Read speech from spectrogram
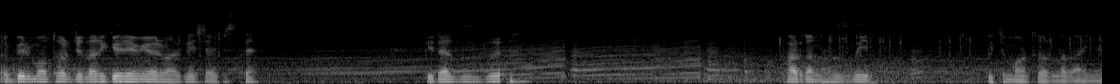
Öbür motorcuları göremiyorum arkadaşlar pistte. Biraz hızlı. Pardon hızlıyım. Bütün motorlar aynı.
